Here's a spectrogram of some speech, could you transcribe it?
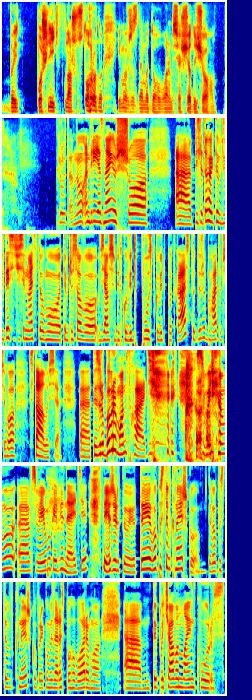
ви пошліть в нашу сторону, і ми вже з ними договоримося щодо чого. Круто. Ну, Андрій, я знаю, що а після того, як ти в 2017-му тимчасово взяв собі таку відпустку від подкасту, дуже багато всього сталося. Е, ти зробив ремонт в хаті в своєму е, в своєму кабінеті. Я жартую. Ти випустив книжку. Ти випустив книжку, про яку ми зараз поговоримо. Е, ти почав онлайн-курс,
